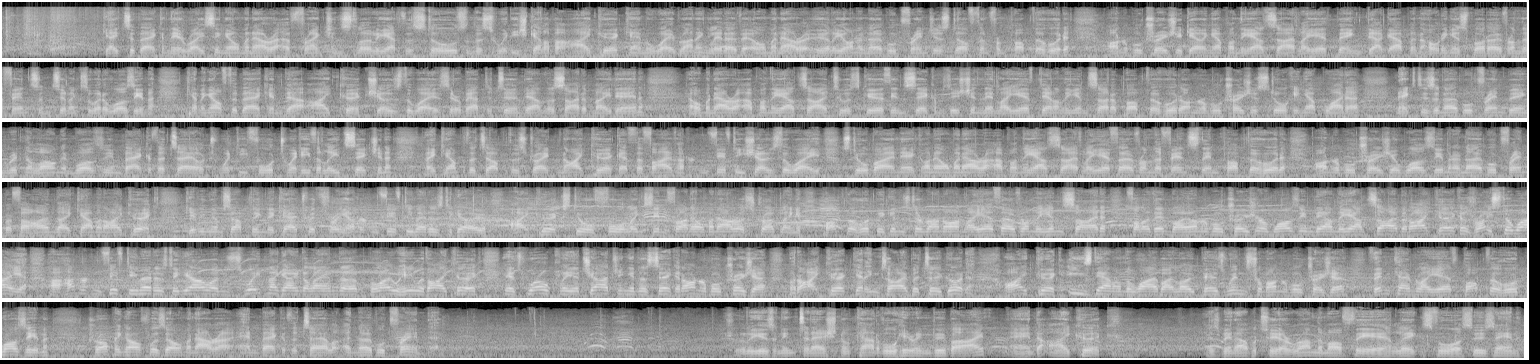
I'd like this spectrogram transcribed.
Gates are back and they're racing. El Manara a fraction slowly out of the stalls and the Swedish galloper I Kirk came away running. Led over El Manara early on. A noble friend just off them from Pop the Hood. Honourable Treasure going up on the outside. Layeth being dug up and holding a spot over on the fence and Tilling Soweto Wasim. Coming off the back and uh, shows the way as they're about to turn down the side of Meydan. El Manara up on the outside to a girth in second position. Then Layeth down on the inside of Pop the Hood. Honourable Treasure stalking up wider. Next is a noble friend being ridden along along and Wasim back at the tail. 24-20 the lead section. They come to the top of the straight. Kirk at the 550 shows the way. Still by a neck on El Manara up on the outside. Layeth over on the fence, then pop the hood. Honourable Treasure Wasim and a noble friend, but for home they come and I Kirk giving them something to catch with 350 metres to go. I Kirk still four lengths in front. El Manara struggling. Pop the hood begins to run on. Layeth over on the inside. Followed then by Honourable Treasure and Wasim down the outside, but I Kirk has raced away. 150 metres to go, and Sweden are going to land a blow here with I Kirk. It's well clear, charging into second. Honourable Treasure, but I Kirk getting tied, but too good. I Kirk eased down on the wire by Lopez, wins from Honourable Treasure. Then came Layeth, popped the hood, Wasim. Dropping off was El Manara, and back at the tail, a noble friend. Truly is an international carnival here in Dubai, and I Kirk has been able to run them off their legs for Susanne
